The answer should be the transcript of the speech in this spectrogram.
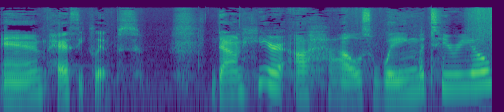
and Passy Clips. Down here I house weighing material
